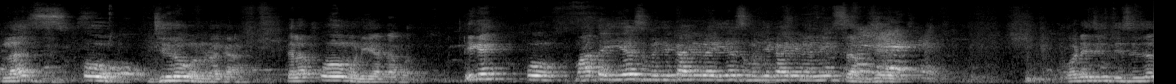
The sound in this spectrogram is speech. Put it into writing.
plus O zero म्हणू नका. त्याला ओ म्हणूयात आपण. ठीक आहे? ओ मग आता यस म्हणजे काय लिहिलं यस म्हणजे काय लिहिलं मी subject what is it this is a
